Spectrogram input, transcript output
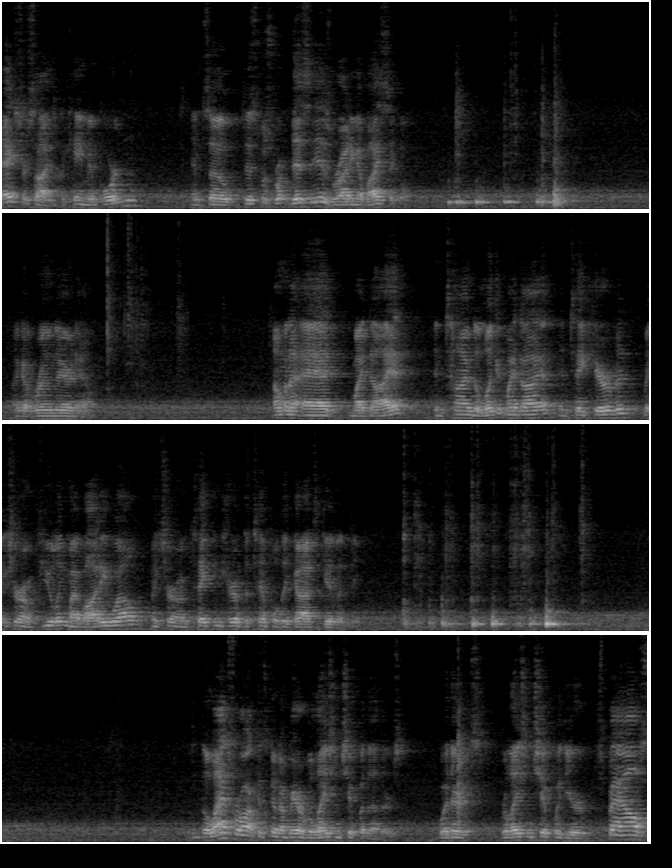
exercise became important, and so this was this is riding a bicycle. I got room there now. I'm going to add my diet and time to look at my diet and take care of it, make sure I'm fueling my body well, make sure I'm taking care of the temple that God's given me. The last rock is going to be a relationship with others, whether it's relationship with your spouse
